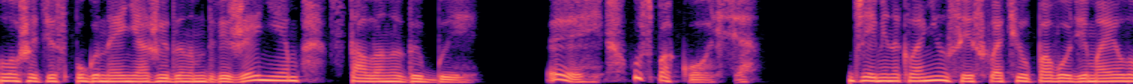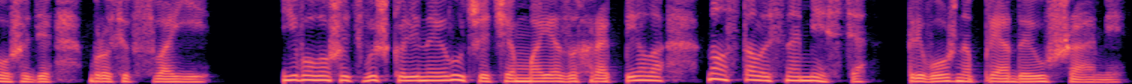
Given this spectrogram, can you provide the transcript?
Лошадь, испуганная неожиданным движением, встала на дыбы. «Эй, успокойся». Джейми наклонился и схватил поводья моей лошади, бросив свои. Его лошадь вышкаленная лучше, чем моя захрапела, но осталась на месте, тревожно прядая ушами.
